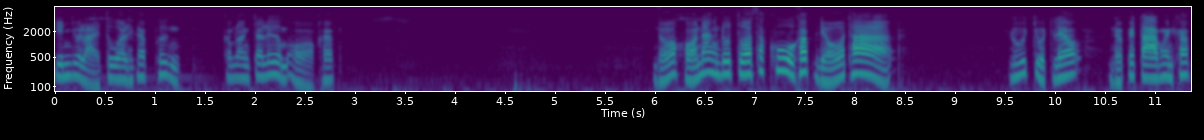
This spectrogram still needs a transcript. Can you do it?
กินอยู่หลายตัวเลยครับพิ่งกำลังจะเริ่มออกครับ เดี๋ยวขอนั่งดูตัวสักครู่ครับ เดี๋ยวถ้ารู้จุดแล้ว เดี๋ยวไปตามกันครับ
